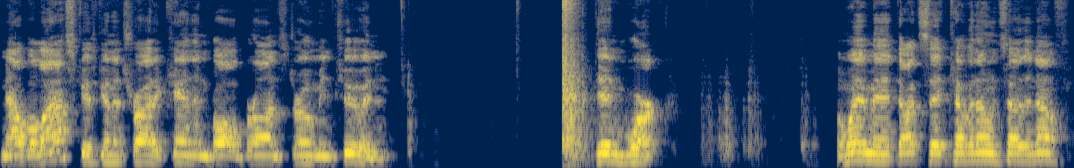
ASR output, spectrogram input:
Now Velasquez is going to try to cannonball Braun Strowman too, and didn't work. But wait a minute, Dot said Kevin Owens had enough.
